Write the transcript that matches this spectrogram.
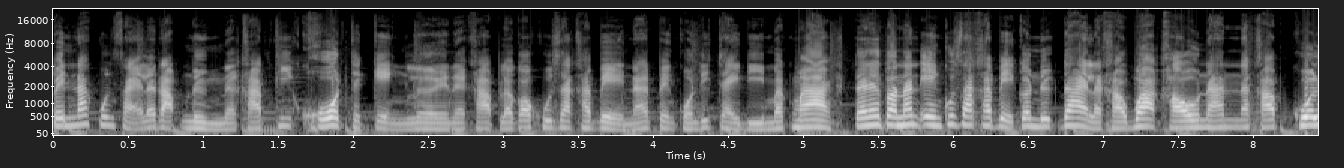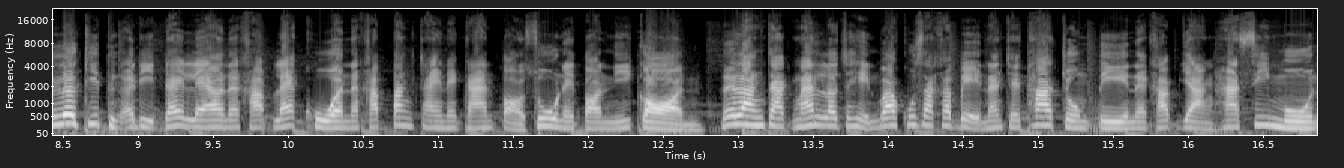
เป็นนักคุณใสยระดับหนึ่งนะครับที่โคตรจะเก่งเลยนะครับแล้วก็คุซาคาเบะนั้นเป็นคนที่ใจดีมากๆ แต่ในตอนนั้นเองคุซาคาเบะก็นึกได้แหละครับว่าเขานั้นนะครับควรเลิกคิดถึงอดีตได้แล้วนะครับและควรนะครับตั้งใจในการต่อสู้ในตอนนี้ก่อน และหลังจากนั้นเราจะเห็นว่าคุซาคาเบะนั้นใช้ท่าโจมตีนะครับอย่างฮาซี่มูน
